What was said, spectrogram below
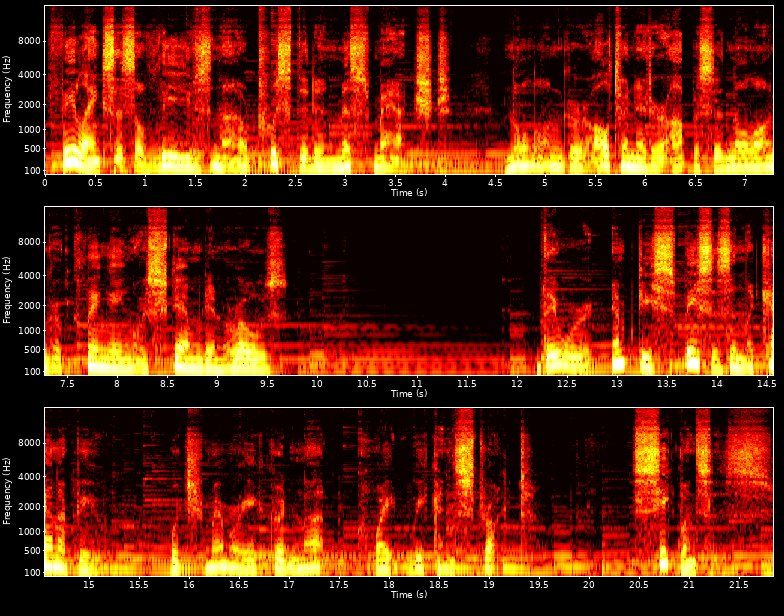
Phalanxes of leaves now twisted and mismatched, no longer alternate or opposite, no longer clinging or stemmed in rows. There were empty spaces in the canopy which memory could not quite reconstruct. Sequences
